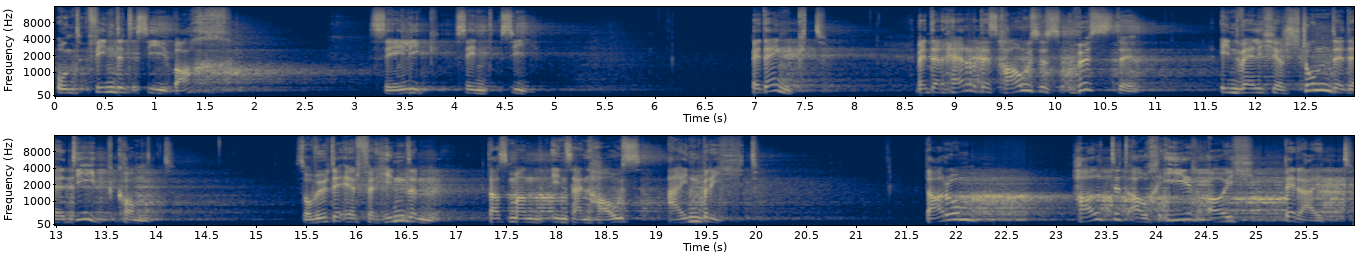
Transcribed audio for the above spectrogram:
und findet sie wach, selig sind sie. Bedenkt, wenn der Herr des Hauses wüsste, in welcher Stunde der Dieb kommt, so würde er verhindern, dass man in sein Haus einbricht. Darum haltet auch ihr euch bereit.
